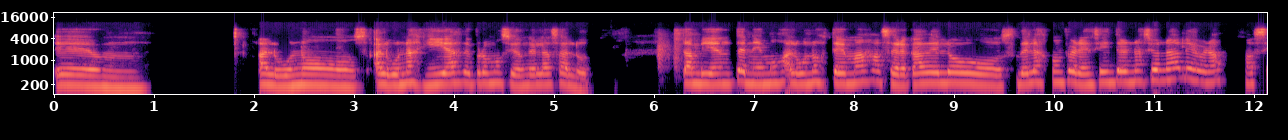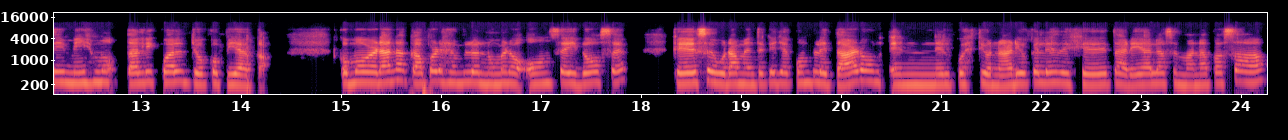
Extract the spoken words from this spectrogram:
em, algunos, algunas guías de promoción de la salud. También tenemos algunos temas acerca de, los, de las conferencias internacionales, ¿verdad? Asimismo, tal y cual yo copié acá. Como verán acá, por ejemplo, el número 11 y 12, que seguramente que ya completaron en el cuestionario que les dejé de tarea la semana pasada,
